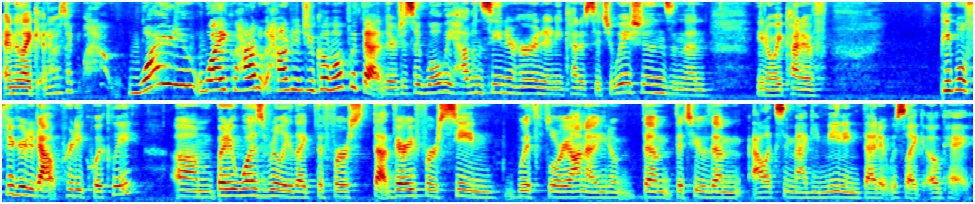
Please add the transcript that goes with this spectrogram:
and like and i was like wow why do you why how, how did you come up with that? And they're just like well we haven't seen her in any kind of situations. And then you know it kind of people figured it out pretty quickly. Um, but it was really like the first that very first scene with floriana you know them the two of them alex and maggie meeting that it was like okay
